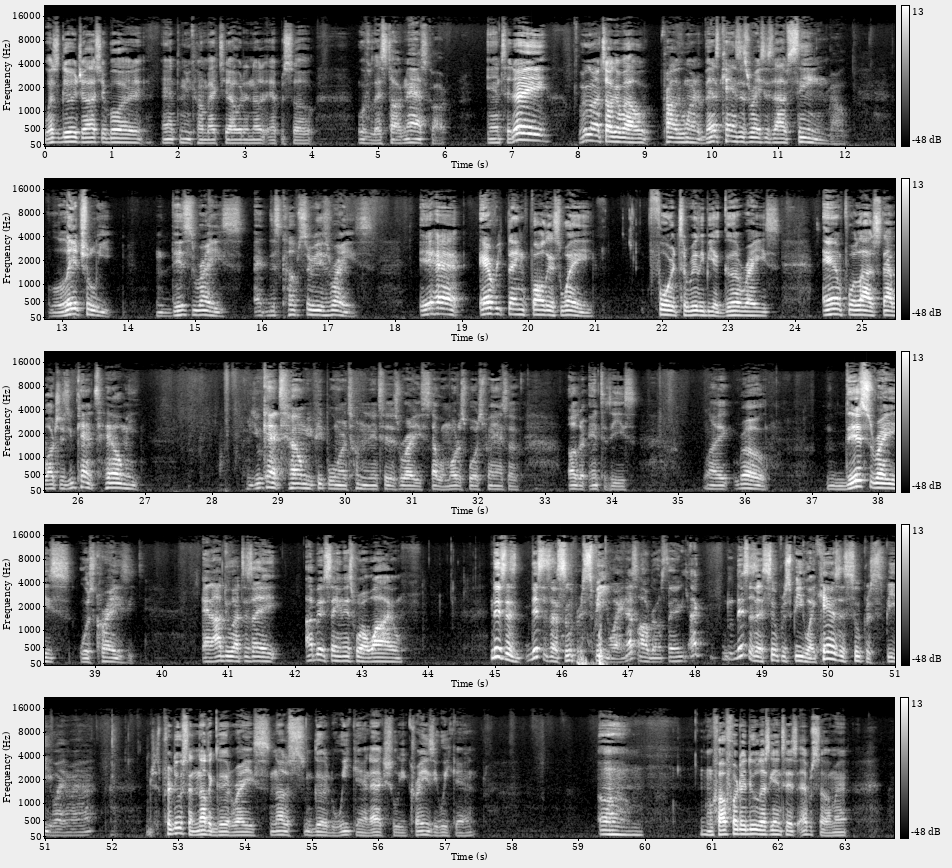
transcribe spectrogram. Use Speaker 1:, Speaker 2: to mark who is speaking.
Speaker 1: What's good, Josh? Your boy Anthony come back to y'all with another episode with Let's Talk NASCAR. And today we're gonna talk about probably one of the best Kansas races I've seen, bro. Literally, this race at this Cup Series race, it had everything fall its way for it to really be a good race. And for a lot of stat watchers, you can't tell me you can't tell me people weren't tuning into this race that were motorsports fans of other entities. Like, bro, this race was crazy. And I do have to say, I've been saying this for a while. This is this is a super speedway. That's all gonna say. This is a super speedway. Kansas super speedway, man. Just produce another good race, another good weekend. Actually, crazy weekend. Um, without further ado, let's get into this episode, man.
